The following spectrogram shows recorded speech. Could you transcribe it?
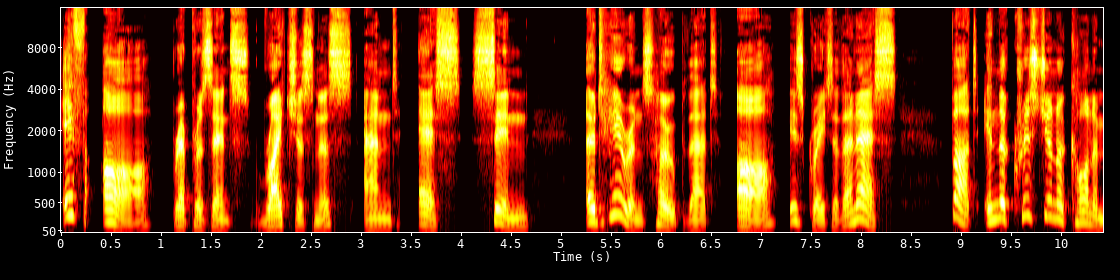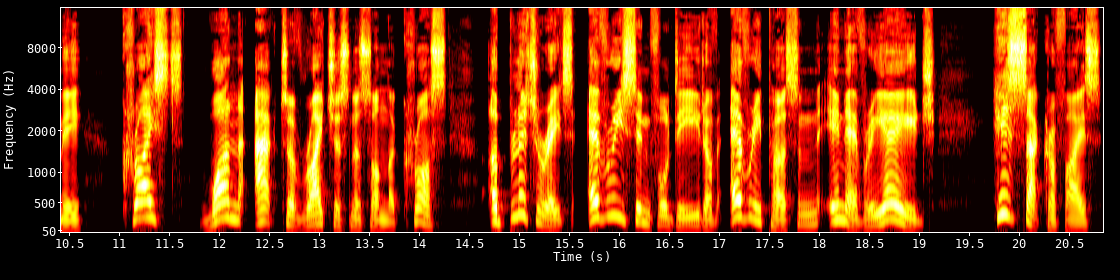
If R represents righteousness and S sin, adherents hope that R is greater than S but in the Christian economy, Christ's one act of righteousness on the cross obliterates every sinful deed of every person in every age. His sacrifice,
